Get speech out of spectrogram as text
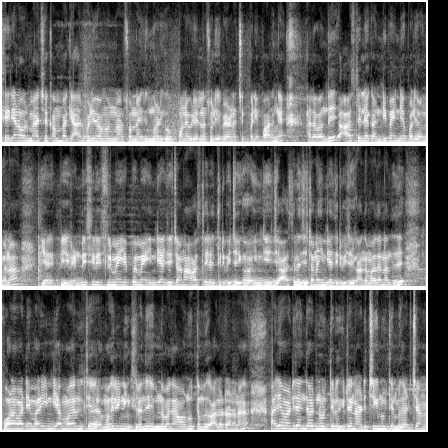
சரியான ஒரு மேட்ச்சை கம்பேக் யார் பழிவாங்கன்னு நான் சொன்னேன். இதுக்கு முன்னாடி போன வீடியோலாம் சொல்லி வேணால் செக் பண்ணி பாருங்கள் அதில் வந்து ஆஸ்திரேலியா கண்டிப்பாக இந்தியா பழிவாங்கன்னா ரெண்டு சீரீஸ்லையுமே எப்போவுமே இந்தியா ஜெயிச்சானா ஆஸ்திரேலியா திருப்பி ஜெயிக்கும். இந்தியா ஆஸ்திரேலியா ஜெயிச்சானா இந்தியா திருப்பி ஜெயிக்கும். அந்த மாதிரி தான் நடந்தது. போன வாட்டி மாதிரி இந்தியா முதல் முதல் இன்னிங்ஸ்லேருந்து இந்த மாதிரி தான் நூற்றம்பது ஆல் அவுட் ஆனாங்க. அதே மாதிரி தான் இந்த வாட்டி நூற்றி இருபது கிட்டே அடிச்சு நூற்றி எண்பது அடிச்சாங்க.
